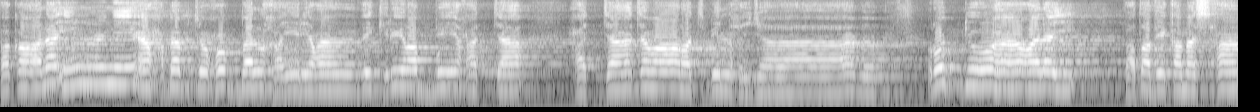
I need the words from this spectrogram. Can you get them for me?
فقال إني أحببت حب الخير عن ذكر ربي حتى حتى توارت بالحجاب. ردوها علي فطفق مسحا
